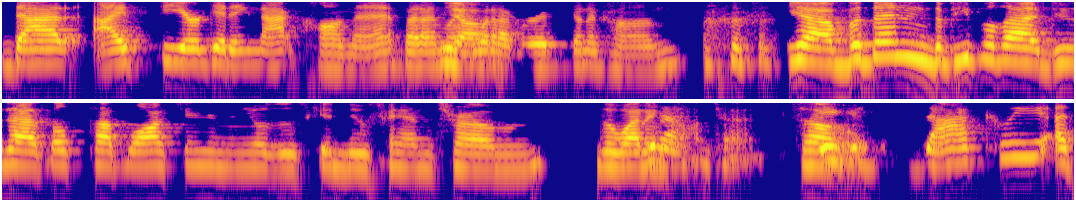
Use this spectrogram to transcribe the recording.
that I fear getting that comment, but I'm like, whatever, it's gonna come. yeah. But then the people that do that, they'll stop watching and then you'll just get new fans from the wedding yeah, content. So exactly a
